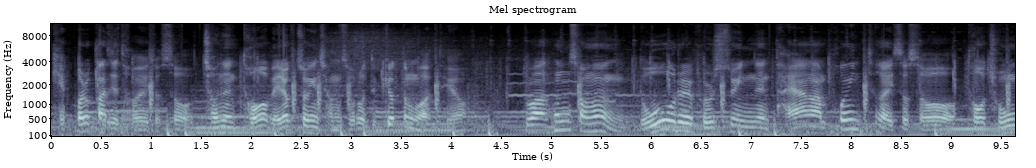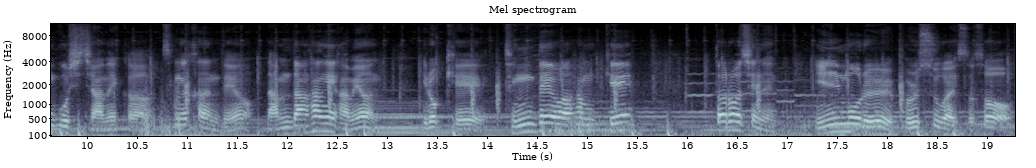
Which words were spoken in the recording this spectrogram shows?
갯벌까지 더해져서 저는 더 매력적인 장소로 느꼈던 것 같아요. 또한 홍성은 노을을 볼 수 있는 다양한 포인트가 있어서 더 좋은 곳이지 않을까 생각하는데요. 남당항에 가면 이렇게 등대와 함께 떨어지는 일몰을 볼 수가 있어서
